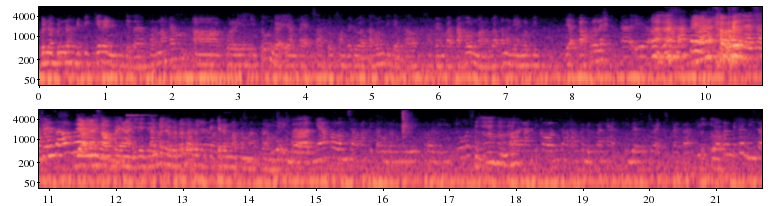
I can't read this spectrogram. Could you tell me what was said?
bener-bener dipikirin gitu ya. Karena kan uh, kuliah itu nggak yang kayak 1 sampai 2 tahun, tiga tahun, sampai empat tahun malah bahkan ada yang lebih ya April deh Eh, iya. Ah, Jangan sampai ya. Jangan sampai. Jangan sampai. nah iya jadi bener-bener harus dipikirin matang-matang Ya ibaratnya kalau misalkan kita udah milih prodi itu, se- Mhm. eh, nanti kalau misalkan ke depannya tidak sesuai ekspektasi, Betul. ya kan kita bisa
